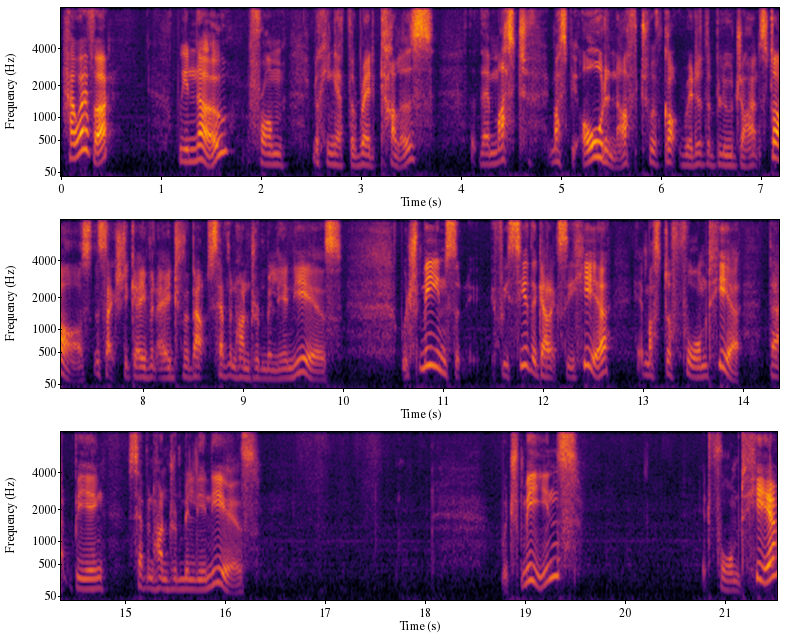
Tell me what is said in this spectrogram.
However, we know from looking at the red colours that there must, must be old enough to have got rid of the blue giant stars. This actually gave an age of about 700 million years, which means that if we see the galaxy here, it must have formed here, that being 700 million years. Which means it formed here,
